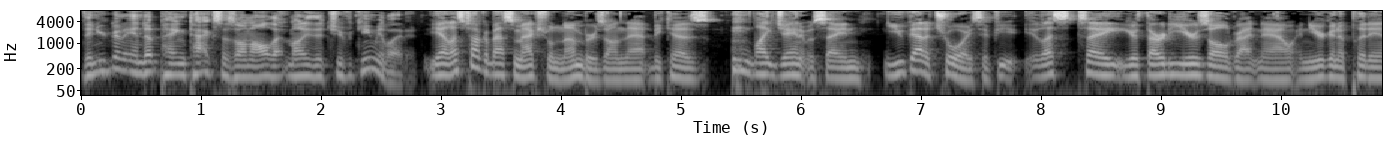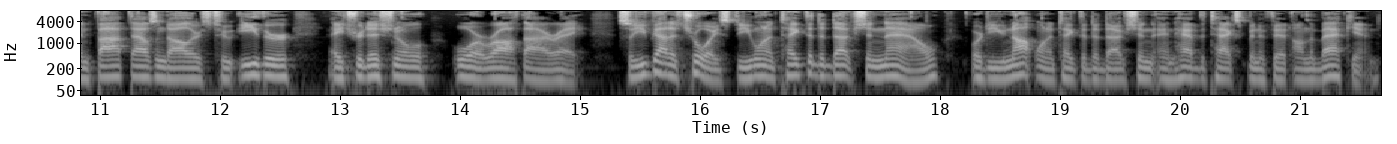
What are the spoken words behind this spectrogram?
then you're going to end up paying taxes on all that money that you've accumulated. Yeah, let's talk about some actual numbers on that because, like Janet was saying, you've got a choice. If you let's say you're 30 years old right now and you're going to put in five thousand dollars to either a traditional or a Roth IRA, so you've got a choice. Do you want to take the deduction now, or do you not want to take the deduction and have the tax benefit on the back end?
